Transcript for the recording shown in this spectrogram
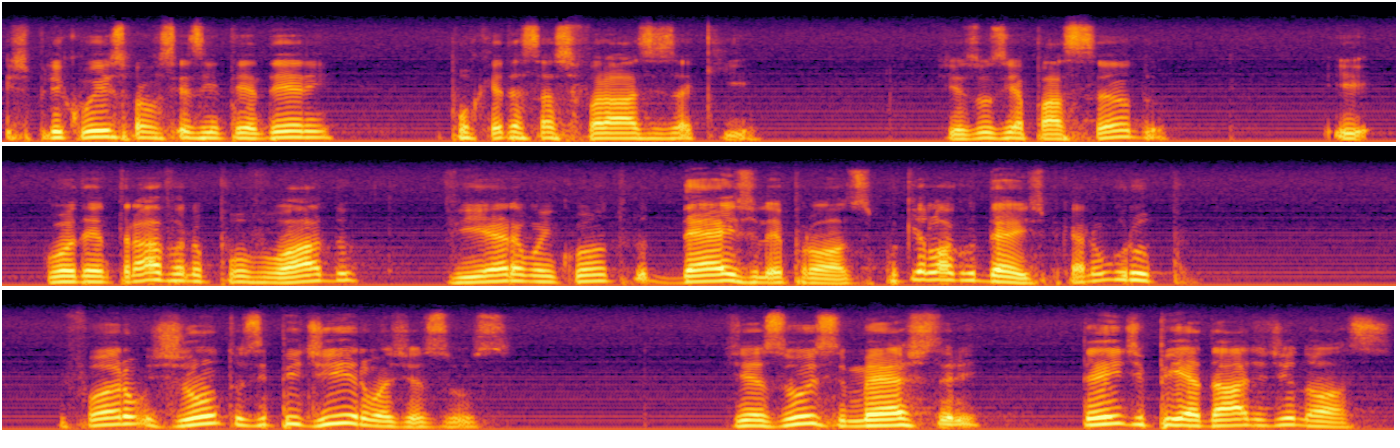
Explico isso para vocês entenderem o porquê dessas frases aqui. Jesus ia passando e quando entrava no povoado, vieram ao encontro dez leprosos. Por que logo dez? Porque era um grupo. E foram juntos e pediram a Jesus: Jesus, mestre, tem de piedade de nós.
